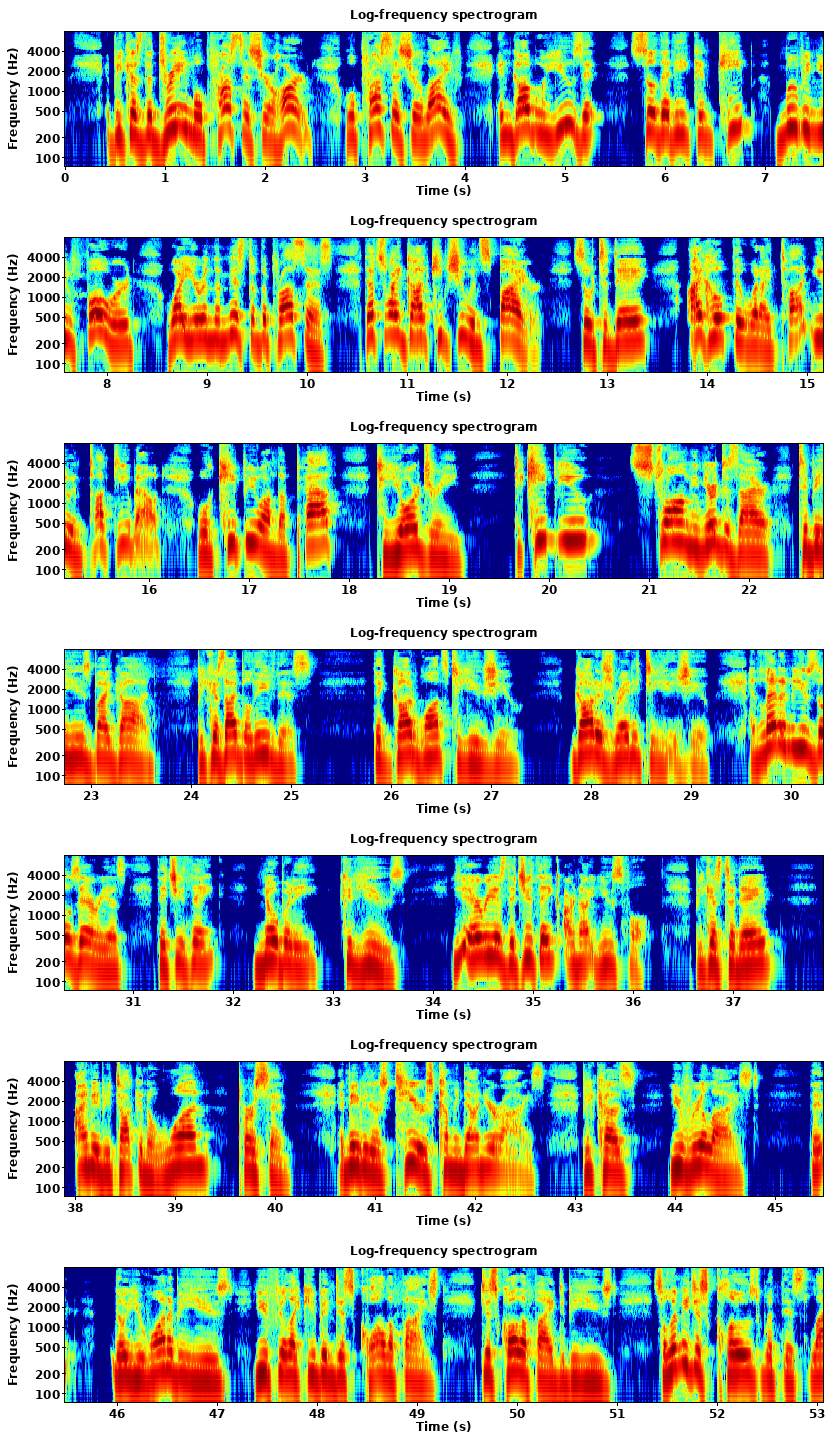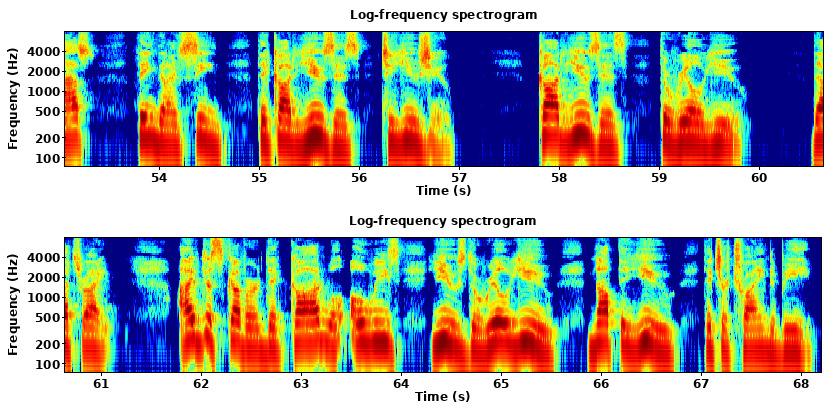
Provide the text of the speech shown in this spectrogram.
because the dream will process your heart, will process your life, and God will use it so that he can keep moving you forward while you're in the midst of the process. That's why God keeps you inspired. So today, I hope that what I taught you and talked to you about will keep you on the path to your dream, to keep you strong in your desire to be used by God. Because I believe this, that God wants to use you. God is ready to use you. And let him use those areas that you think nobody could use areas that you think are not useful. Because today, I may be talking to one person And maybe there's tears coming down your eyes because you've realized that though you want to be used, you feel like you've been disqualified, disqualified to be used. So let me just close with this last thing that I've seen that God uses to use you. God uses the real you. That's right. I've discovered that God will always use the real you, not the you that you're trying to be.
